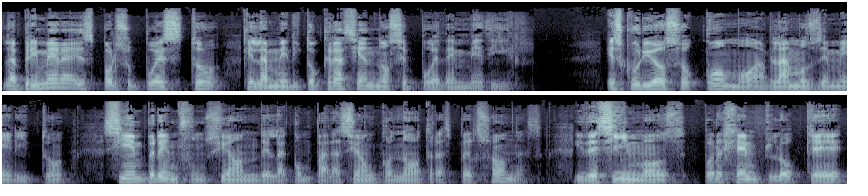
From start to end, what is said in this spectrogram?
La primera es, por supuesto, que la meritocracia no se puede medir. Es curioso cómo hablamos de mérito siempre en función de la comparación con otras personas. Y decimos, por ejemplo, que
